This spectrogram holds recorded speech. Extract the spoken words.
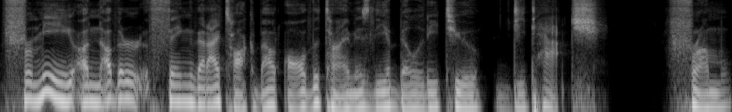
for me another thing that i talk about all the time is the ability to detach from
